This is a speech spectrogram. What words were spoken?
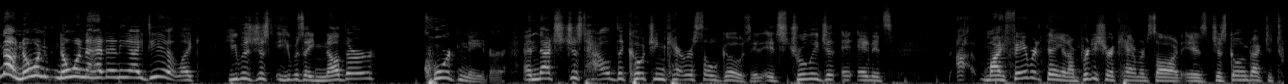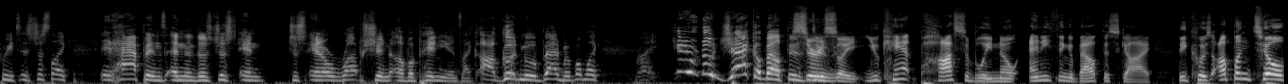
No, no one, no one had any idea. Like he was just, he was another coordinator, and that's just how the coaching carousel goes. It, it's truly just, and it's uh, my favorite thing, and I'm pretty sure Cameron saw it. Is just going back to tweets. It's just like it happens, and then there's just an just an eruption of opinions, like, oh, good move, bad move. I'm like, Right. you don't know jack about this. dude." Seriously, you can't possibly know anything about this guy because up until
